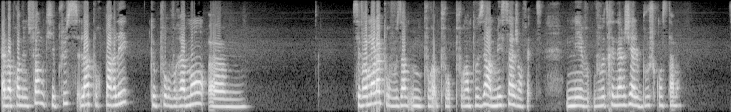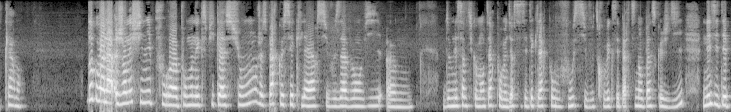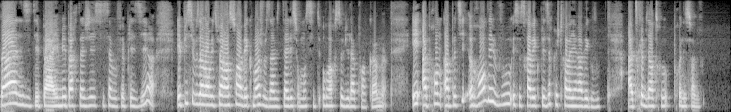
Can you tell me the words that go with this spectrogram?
elle va prendre une forme qui est plus là pour parler que pour vraiment. c'est vraiment là pour vous pour, imposer un message en fait. Mais votre énergie, elle bouge constamment clairement. Donc voilà, j'en ai fini pour, euh, pour mon explication. J'espère que c'est clair. Si vous avez envie euh, de me laisser un petit commentaire pour me dire si c'était clair pour vous, si vous trouvez que c'est pertinent pas ce que je dis. N'hésitez pas, n'hésitez pas à aimer, partager si ça vous fait plaisir. Et puis si vous avez envie de faire un soin avec moi, je vous invite à aller sur mon site auroresevilla.com et à prendre un petit rendez-vous et ce sera avec plaisir que je travaillerai avec vous. À très bientôt, prenez soin de vous.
